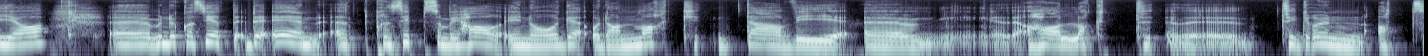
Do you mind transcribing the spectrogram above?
Ja, men du kan si at det er et prinsipp som vi har i Norge og Danmark, der vi uh, har lagt uh, til grunn at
